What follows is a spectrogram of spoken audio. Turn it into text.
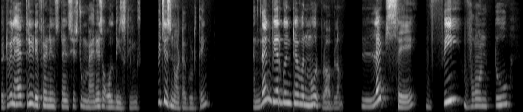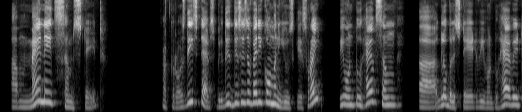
It will have three different instances to manage all these things which is not a good thing. And then we are going to have one more problem. Let's say we want to uh, manage some state across these tabs because this, this is a very common use case right? We want to have some global state we want to have it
